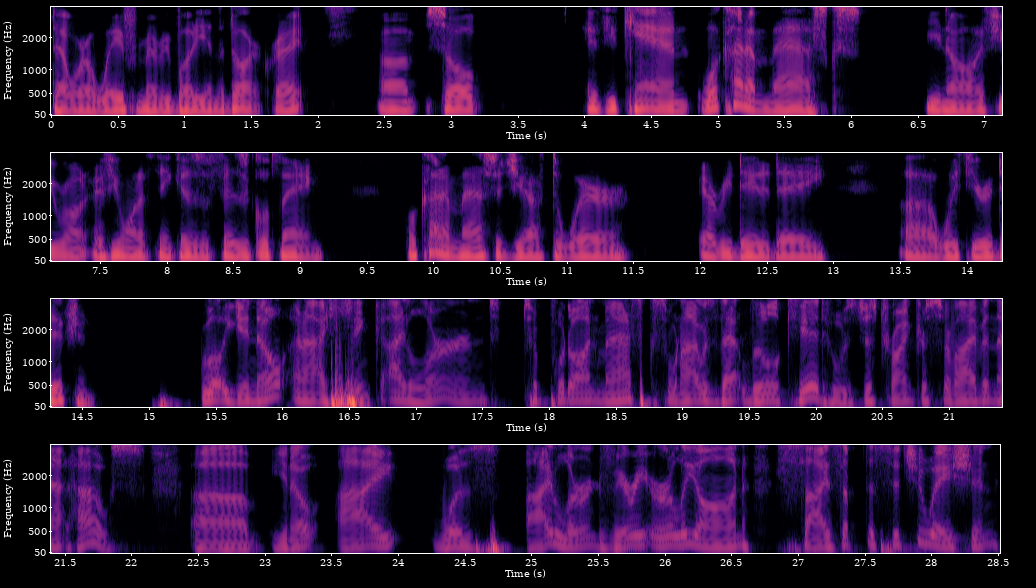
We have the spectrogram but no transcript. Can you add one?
that we're away from everybody in the dark right? Um, so if you can what kind of masks you know if you want if you want to think as a physical thing what kind of mask did you have to wear every day to day uh, with your addiction well, you know, and I think I learned to put on masks when I was that little kid who was just trying to survive in that house. Uh, you know, I was I learned very early on size up the situation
